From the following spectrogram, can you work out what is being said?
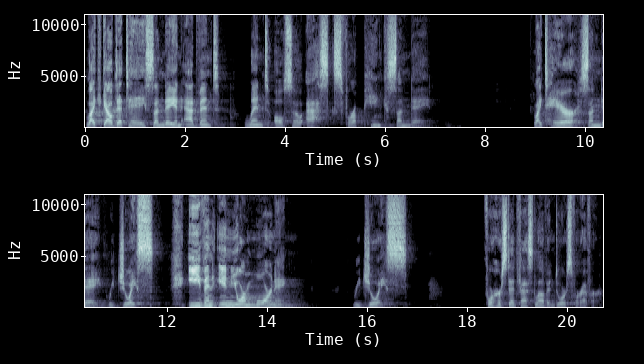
Like Gaudete Sunday in Advent, Lent also asks for a pink Sunday. Laetare Sunday, rejoice. Even in your mourning, rejoice. For her steadfast love endures forever.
